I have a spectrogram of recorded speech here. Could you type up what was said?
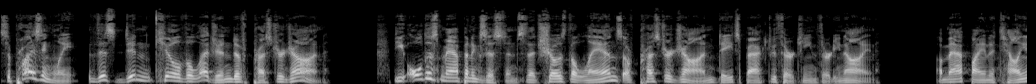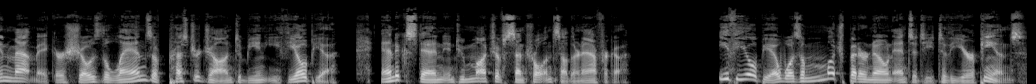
Surprisingly, this didn't kill the legend of Prester John. The oldest map in existence that shows the lands of Prester John dates back to 1339. A map by an Italian mapmaker shows the lands of Prester John to be in Ethiopia and extend into much of Central and Southern Africa. Ethiopia was a much better known entity to the Europeans.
